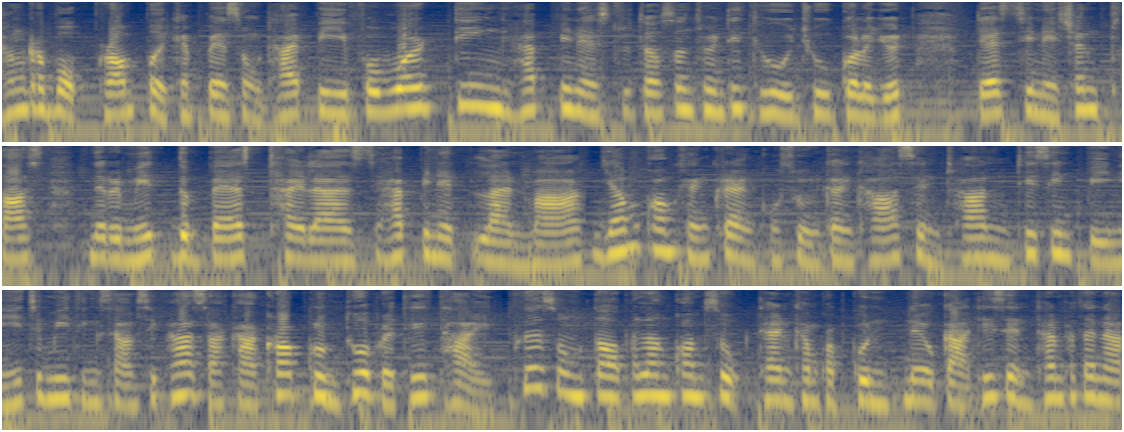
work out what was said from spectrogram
ทั้งระบบพร้อมเปิดแคมเปญส่งท้ายปี Forwarding Happiness 2022 ชูกลยุทธ์ Destination Plus เนรมิต The Best Thailand's Happiness Landmark ย้ำความแข็งแกร่งของศูนย์การค้าเซ็นทรัลที่สิ้นปีนี้จะมีถึง 35 สาขาครอบคลุมทั่วประเทศไทย เพื่อส่งต่อพลังความสุขแทนคำขอบคุณในโอกาสที่เซ็นทรัลพัฒนา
